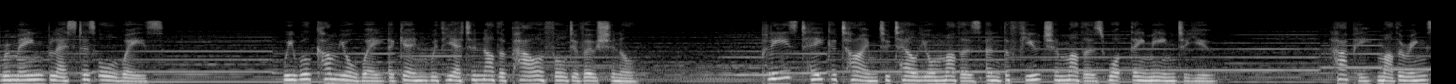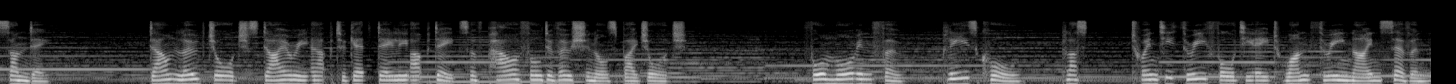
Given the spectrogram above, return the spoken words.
Remain blessed as always. We will come your way again with yet another powerful devotional. Please take a time to tell your mothers and the future mothers what they mean to you. Happy Mothering Sunday. Download George's Diary app to get daily updates of powerful devotionals by George. For more info, please call plus 23 48 1397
